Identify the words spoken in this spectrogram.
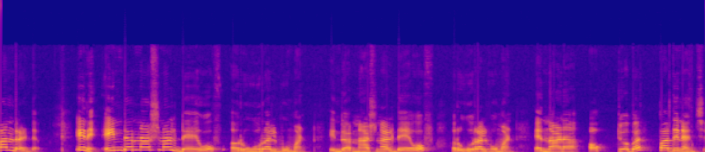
പന്ത്രണ്ട്. ഇനി international day of rural woman international day of rural woman എന്നാണ് ഒക്ടോബർ പതിനഞ്ച്.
